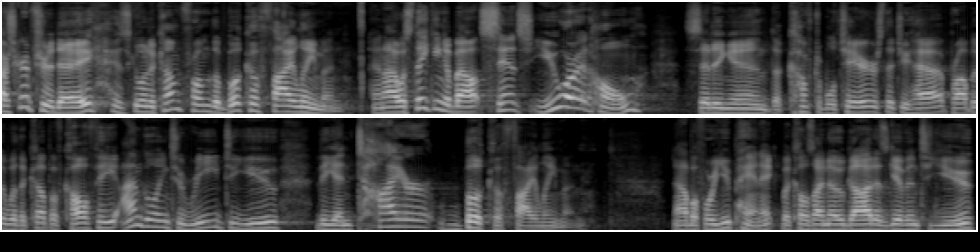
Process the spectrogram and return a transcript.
Our scripture today is going to come from the book of Philemon. And I was thinking about since you are at home, sitting in the comfortable chairs that you have, probably with a cup of coffee, I'm going to read to you the entire book of Philemon. Now, before you panic, because I know God has given to you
